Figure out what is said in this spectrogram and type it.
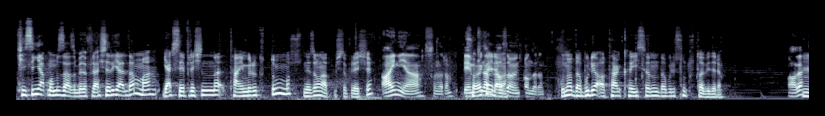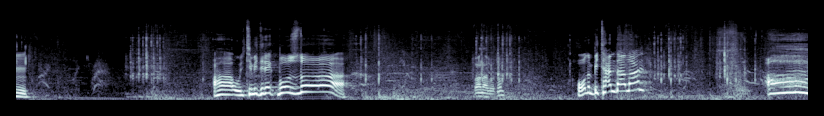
Kesin yapmamız lazım. Böyle flashları geldi ama gerçi senin flash'ınla timer'ı tuttun mu? Ne zaman atmıştı flash'ı? Aynı ya sanırım. Benimkinden biraz daha önce onların. Buna W atan Kayısa'nın W'sunu tutabilirim. Abi. Hmm. Aa ultimi direkt bozdu. Bana vurdum. Oğlum bir tane daha lan. Aa!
